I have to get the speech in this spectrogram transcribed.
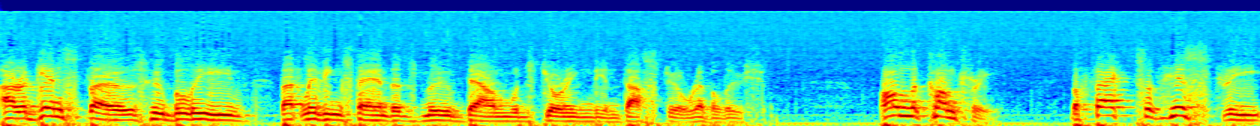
are against those who believe that living standards moved downwards during the Industrial Revolution. On the contrary, the facts of history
